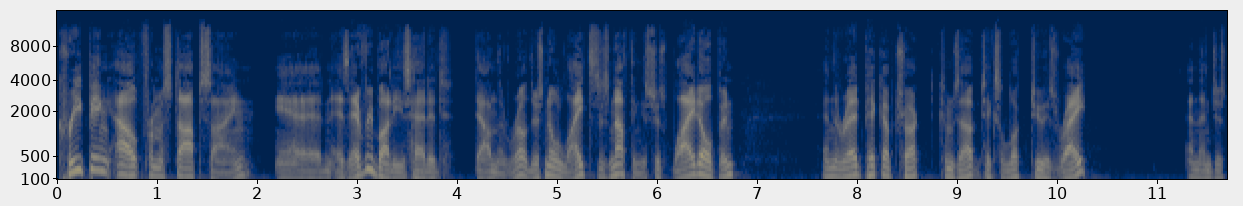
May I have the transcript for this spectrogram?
creeping out from a stop sign, and as everybody's headed down the road, there's no lights, there's nothing. It's just wide open. And the red pickup truck comes out, and takes a look to his right, and then just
